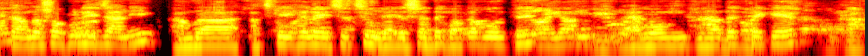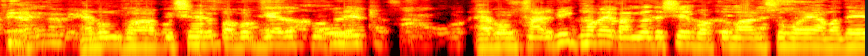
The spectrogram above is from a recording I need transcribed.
এটা আমরা সকলেই জানি। আমরা আজকে এখানে এসেছি ওনাদের সাথে কথা বলতে এবং ওনাদের থেকে এবং সাহেবের কবর জিয়ারত করতে এবং সার্বিকভাবে বাংলাদেশের বর্তমান সময়ে আমাদের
